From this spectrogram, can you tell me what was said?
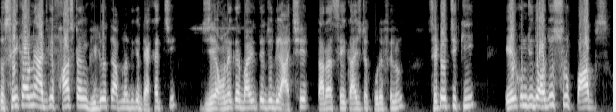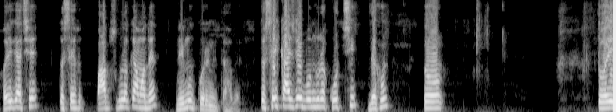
তো সেই কারণে আজকে ফার্স্ট আমি ভিডিওতে আপনাদেরকে দেখাচ্ছি যে অনেকের বাড়িতে যদি আছে, তারা সেই কাজটা করে ফেলুন। সেটা হচ্ছে কি, এরকম যদি অজস্র পাবস হয়ে গেছে, তো সেই পাবস গুলোকে আমাদের রিমুভ করে নিতে হবে। তো সেই কাজটাই বন্ধুরা করছি, দেখুন। তো তো এই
